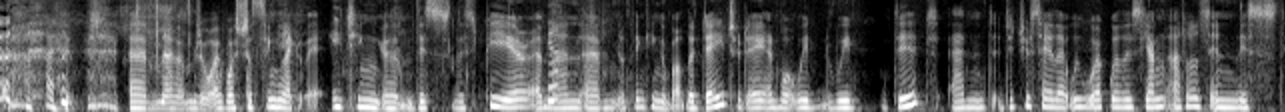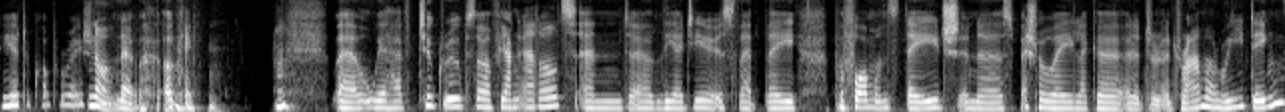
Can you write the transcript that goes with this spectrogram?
um, um, I was just thinking, like uh, eating um, this this beer, and Yeah. then um, thinking about the day today and what we we did. And did you say that we work with these young adults in this theater corporation? No. no. Okay. Uh, we have two groups of young adults, and uh, the idea is that they perform on stage in a special way, like a, a a drama reading.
